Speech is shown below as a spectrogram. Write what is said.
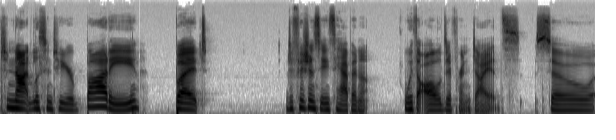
to not listen to your body, but deficiencies happen with all different diets. So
